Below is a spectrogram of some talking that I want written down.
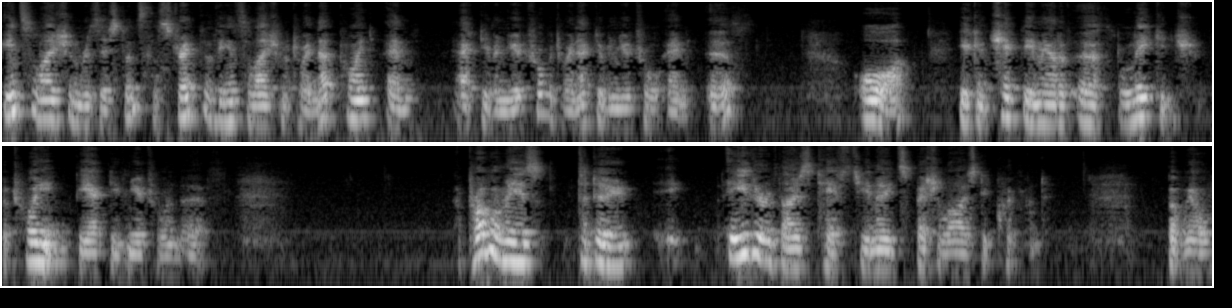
insulation resistance, the strength of the insulation between that point and active and neutral, between active and neutral and earth, or you can check the amount of earth leakage between the active, neutral and earth. The problem is to do either of those tests you need specialised equipment. But we'll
